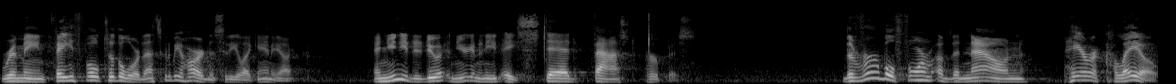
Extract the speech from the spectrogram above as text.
remain faithful to the Lord. That's going to be hard in a city like Antioch. And you need to do it, and you're going to need a steadfast purpose. The verbal form of the noun parakaleo,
